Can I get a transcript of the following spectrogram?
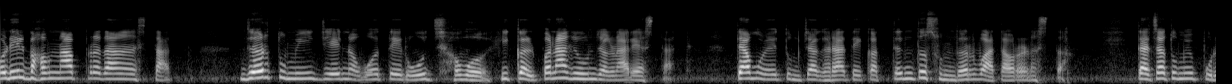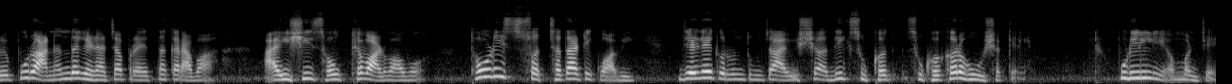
वडील भावना प्रदान असतात. जर तुम्ही जे नवं ते रोज हवं ही कल्पना घेऊन जगणारे असतात त्यामुळे तुमच्या घरात एक अत्यंत सुंदर वातावरण असतं. त्याचा तुम्ही पुरेपूर आनंद घेण्याचा प्रयत्न करावा. आईशी सौख्य वाढवावं. थोडी स्वच्छता टिकवावी जेणेकरून तुमचं आयुष्य अधिक सुखद सुखकर होऊ शकेल. पुढील नियम म्हणजे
